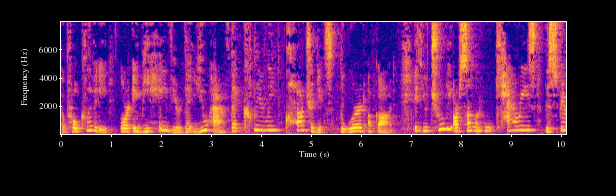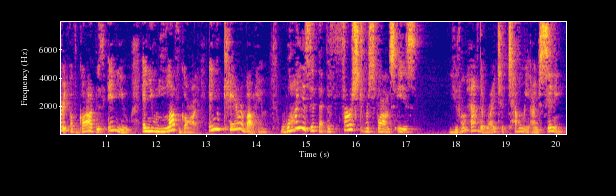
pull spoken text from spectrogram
a proclivity, or a behavior that you have that clearly contradicts the Word of God, if you truly are someone who carries the Spirit of God within you and you love God and you care about Him, why is it that the first response is, You don't have the right to tell me I'm sinning?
